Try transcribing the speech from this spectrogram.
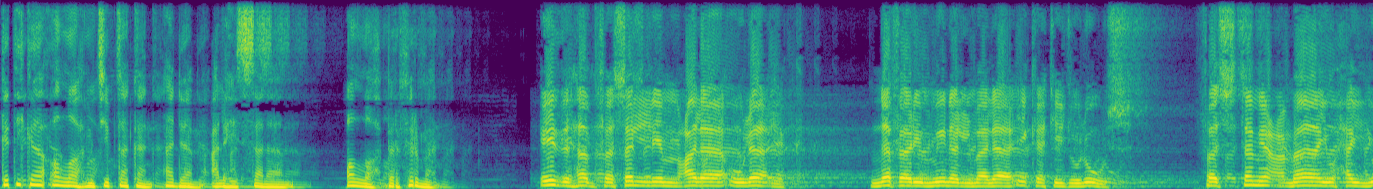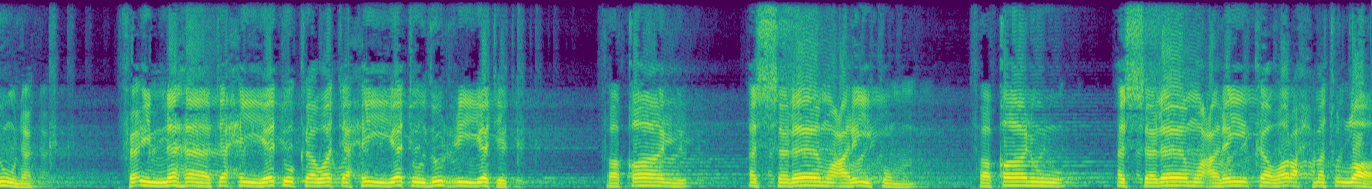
Ketika Allah menciptakan Adam alaihissalam Allah berfirman اذهب فسلم على أولئك نفر من الملائكة جلوس فاستمع ما يحيونك فإنها تحيتك وتحية ذريتك فقال السلام عليكم فقالوا السلام عليك ورحمة الله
